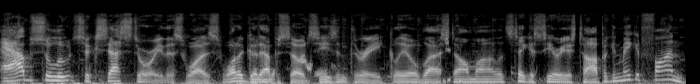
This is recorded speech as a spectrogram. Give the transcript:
absolute success story this was. What a good episode, season three. Glioblastoma. Let's take a serious topic and make it fun.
